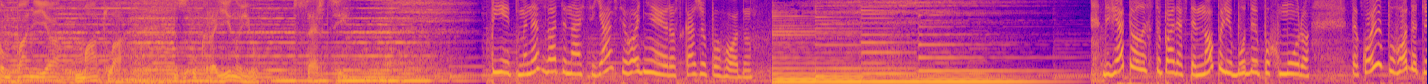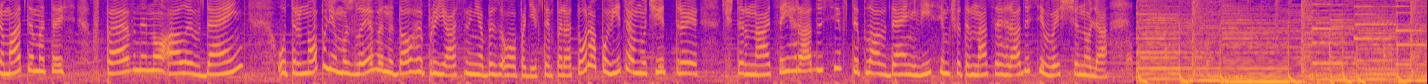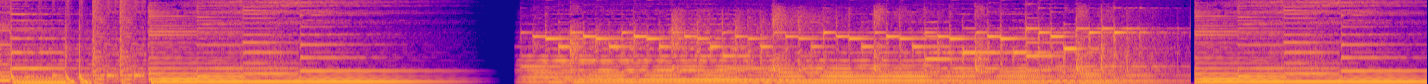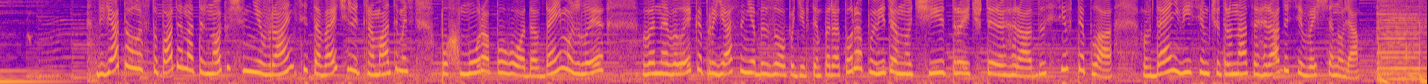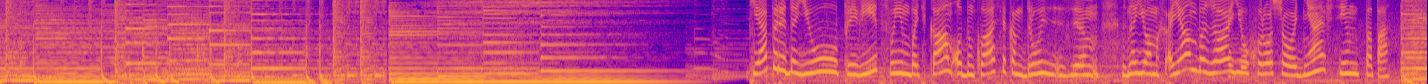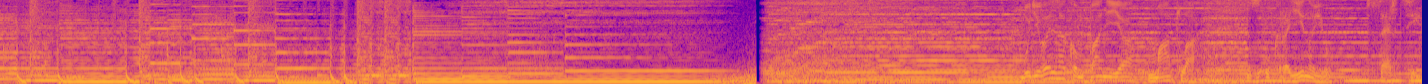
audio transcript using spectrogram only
компанія Матла з Україною в серці. Привіт, мене звати Настя. Я вам сьогодні розкажу погоду. 9 листопада в Тернополі буде похмуро. Такою погода триматиметесь впевнено, але в день у Тернополі можливе недовге прояснення без опадів. Температура повітря вночі 3-14 градусів, тепла в день 8-14 градусів вище нуля. – 9 листопада на Тернопільщині вранці та ввечері триматиметься похмура погода. Вдень можливе невелике прояснення без опадів. Температура повітря вночі 3-4 градусів тепла, вдень 8-14 градусів вище нуля. Я передаю привіт своїм батькам, однокласникам, друзям, знайомих. А я вам бажаю хорошого дня, всім па-па. Будівельна компанія Матла з Україною в серці.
